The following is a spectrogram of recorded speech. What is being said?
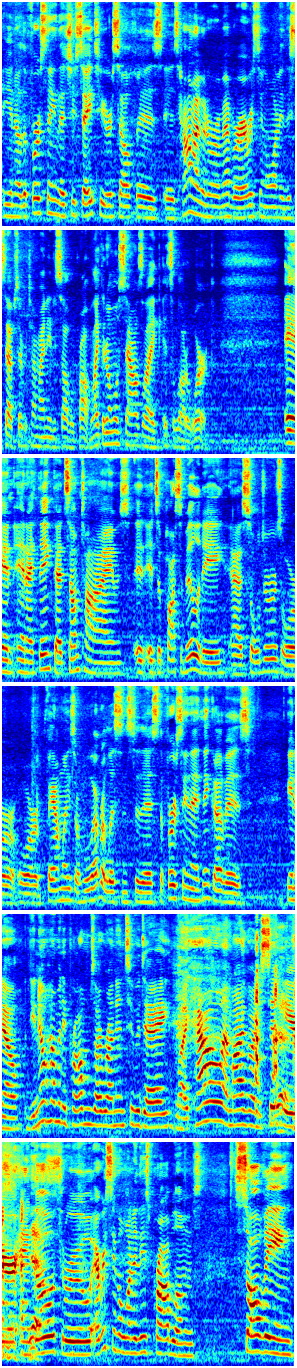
you know, the first thing that you say to yourself is is how am I going to remember every single one of these steps every time I need to solve a problem? Like it almost sounds like it's a lot of work. And and I think that sometimes it, it's a possibility as soldiers or or families or whoever listens to this, the first thing they think of is you know, do you know how many problems I run into a day? Like, how am I going to sit Yes. here and Yes. go through every single one of these problems, solving,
